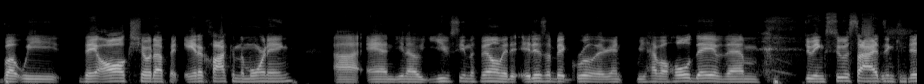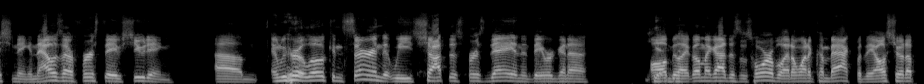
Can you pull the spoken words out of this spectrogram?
but we they all showed up at eight o'clock in the morning. Uh, and you know you've seen the film; it, it is a bit grueling. We have a whole day of them doing suicides and conditioning, and that was our first day of shooting. Um, and we were a little concerned that we shot this first day and that they were gonna all be like, "Oh my god, this was horrible! I don't want to come back." But they all showed up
